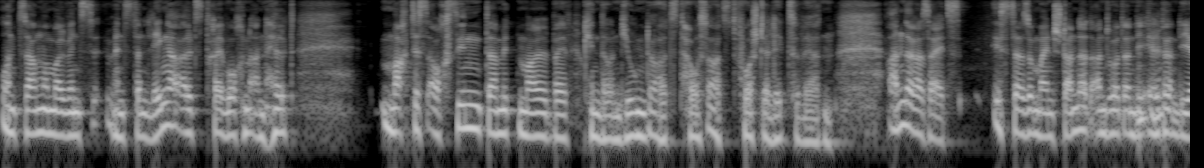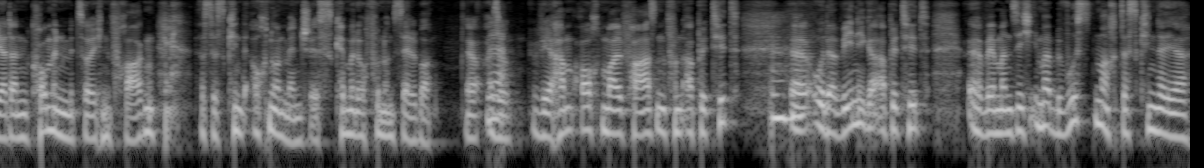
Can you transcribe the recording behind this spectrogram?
Und sagen wir mal, wenn es dann länger als drei Wochen anhält, macht es auch Sinn, damit mal bei Kinder- und Jugendarzt, Hausarzt vorstellig zu werden. Andererseits ist also meine Standardantwort an die mhm. Eltern, die ja dann kommen mit solchen Fragen, dass das Kind auch nur ein Mensch ist. Kennen wir doch von uns selber. Ja, also ja. wir haben auch mal Phasen von Appetit mhm. äh, oder weniger Appetit, äh, wenn man sich immer bewusst macht, dass Kinder ja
